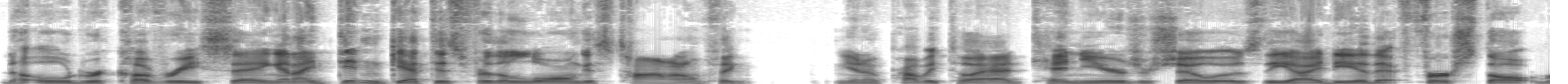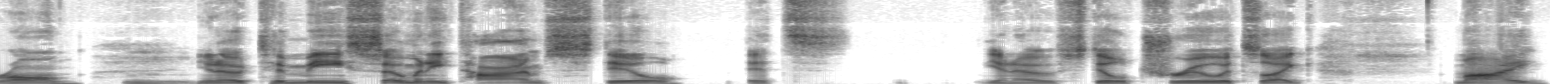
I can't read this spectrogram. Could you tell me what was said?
the old recovery saying, and I didn't get this for the longest time. I don't think, you know, probably till I had 10 years or so, it was the idea that first thought wrong. Mm, you know to me so many times still it's you know still true it's like my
